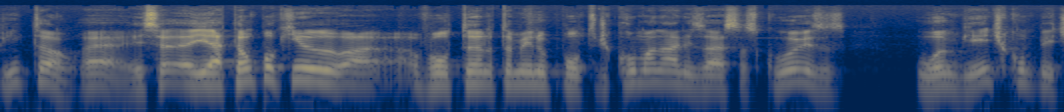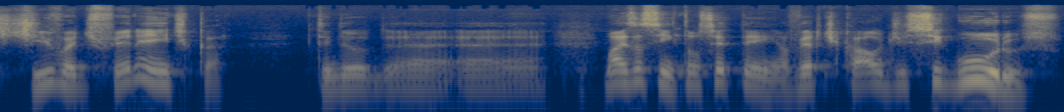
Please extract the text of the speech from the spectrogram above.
Então, é, esse, é- e até um pouquinho, ah, voltando também no ponto de como analisar essas coisas, o ambiente competitivo é diferente, cara. Entendeu? É, é, Mas assim, então você tem a vertical de seguros,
